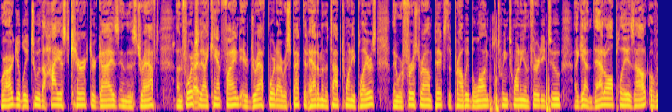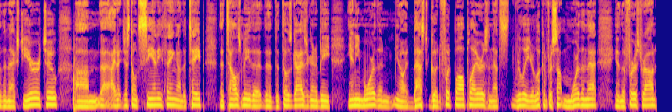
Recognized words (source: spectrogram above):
were arguably two of the highest character guys in this draft. Unfortunately, right. I can't find a draft board I respect that had them in the top 20 players. They were first round picks that probably belonged between 20 and 32. Again, that all plays out over the next year or two. Um, I just don't see anything on the tape that tells me that, that, that those guys are going to be any more than, you know, at best good football players. And that's really, you're looking for something more than that in the first round.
